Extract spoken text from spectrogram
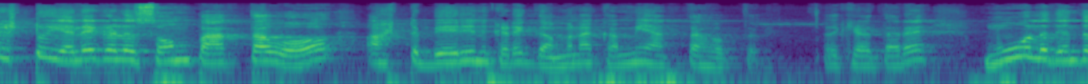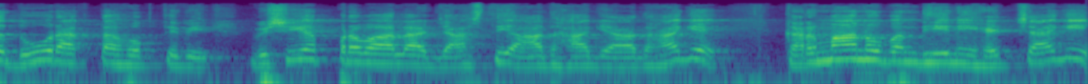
ಎಷ್ಟು ಎಲೆಗಳು ಸೊಂಪು ಆಗ್ತಾವೋ ಅಷ್ಟು ಬೇರಿನ ಕಡೆ ಗಮನ ಕಮ್ಮಿ ಆಗ್ತಾ ಹೋಗ್ತದೆ. ಅದಕ್ಕೆ ಹೇಳ್ತಾರೆ, ಮೂಲದಿಂದ ದೂರ ಆಗ್ತಾ ಹೋಗ್ತೀವಿ. ವಿಷಯ ಪ್ರವಾಲ ಜಾಸ್ತಿ ಆದ ಹಾಗೆ ಆದ ಹಾಗೆ ಕರ್ಮಾನುಬಂಧೀನಿ ಹೆಚ್ಚಾಗಿ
